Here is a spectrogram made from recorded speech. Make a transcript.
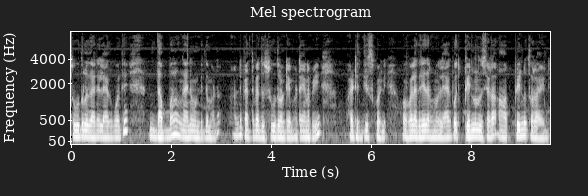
సూదులు కానీ లేకపోతే దబ్బలం కానీ ఉండిద్ది అన్నమాట అంటే పెద్ద పెద్ద సూదులు ఉంటాయి అన్నమాట. ఎనపై వాటిని తీసుకోండి. ఒకవేళ అది లేదనుకున్నా లేకపోతే పెన్ను చూసారా? ఆ పెన్నుతో రాయండి.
